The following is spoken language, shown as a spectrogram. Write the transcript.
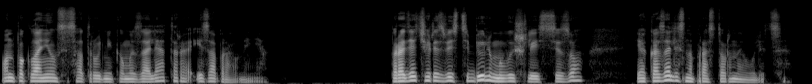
Он поклонился сотрудникам изолятора и забрал меня. Пройдя через вестибюль, мы вышли из СИЗО и оказались на просторной улице.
